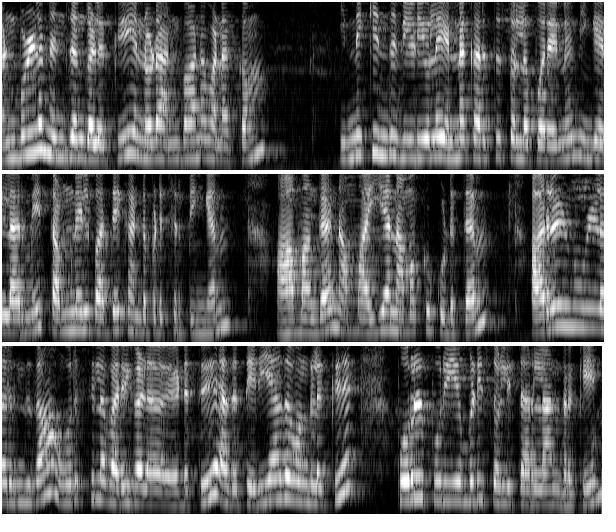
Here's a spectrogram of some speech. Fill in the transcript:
அன்புள்ள நெஞ்சங்களுக்கு என்னோட அன்பான வணக்கம். இன்றைக்கி இந்த வீடியோவில் என்ன கருத்து சொல்ல போகிறேன்னு நீங்கள் எல்லாருமே தமிழில் பார்த்தே கண்டுபிடிச்சிருப்பீங்க. ஆமாங்க நம்ம ஐயா நமக்கு கொடுத்த அருள் இருந்து தான் ஒரு சில வரிகளை எடுத்து அதை தெரியாதவங்களுக்கு பொருள் புரியும்படி சொல்லித் தரலான் இருக்கேன்.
